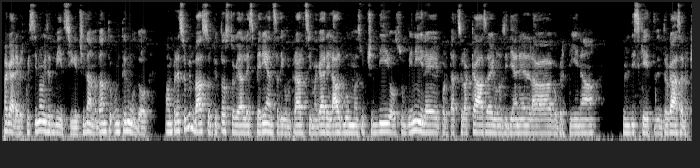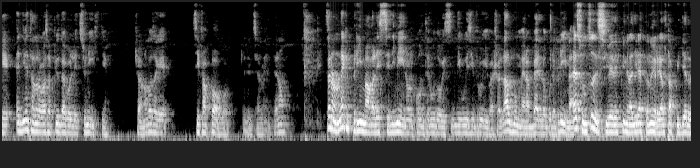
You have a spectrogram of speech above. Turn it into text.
pagare per questi nuovi servizi che ci danno tanto contenuto a un prezzo più basso piuttosto che all'esperienza di comprarsi magari l'album su CD o su vinile e portarselo a casa e uno si tiene la copertina il dischetto dentro casa perché è diventata una cosa più da collezionisti, cioè una cosa che si fa poco tendenzialmente, no? Però non è che prima valesse di meno il contenuto si- di cui si fruiva, cioè l'album era bello pure prima. Adesso non so se si vede qui nella diretta, noi in realtà qui dietro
